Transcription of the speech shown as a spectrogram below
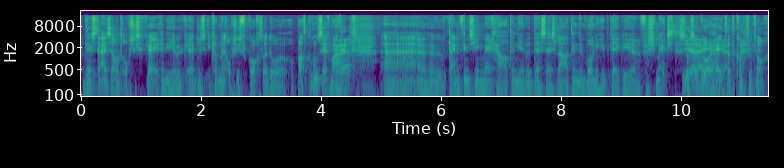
destijds al wat opties gekregen. Die heb ik, dus ik had mijn opties verkocht, waardoor we op pad konden, zeg maar. een kleine financiering meegehaald. En die hebben we destijds later in de woninghypotheek weer versmatcht. Zoals ja, het woord heet, dat komt toen nog.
